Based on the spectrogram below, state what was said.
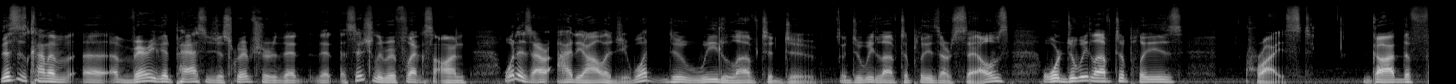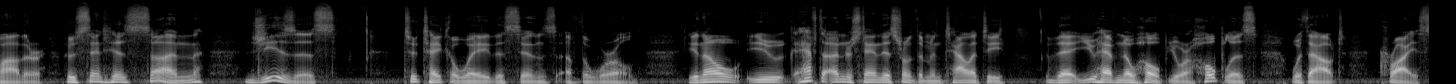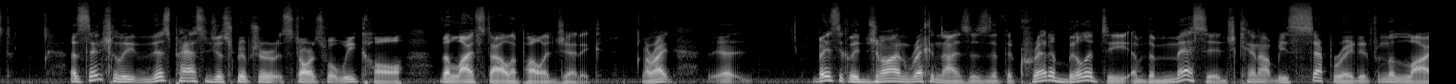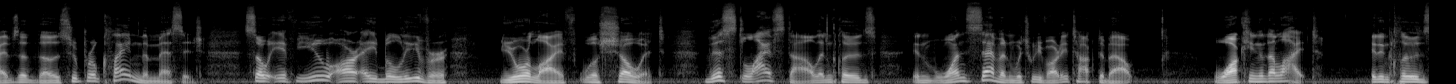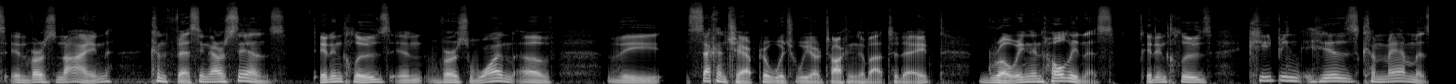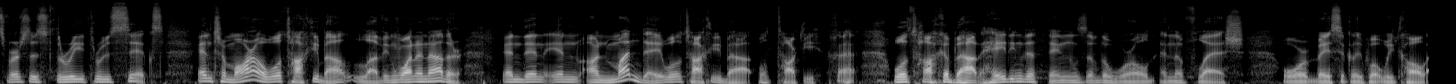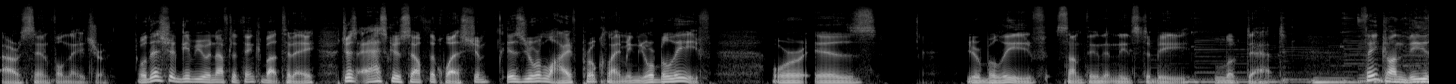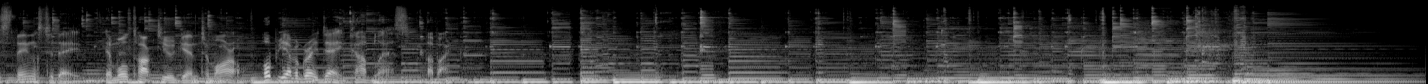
this is kind of a, a, very good passage of scripture that, that essentially reflects on what is our ideology? What do we love to do? Do we love to please ourselves or do we love to please Christ, God the Father, who sent his Son, Jesus, to take away the sins of the world? You know, you have to understand this from the mentality that you have no hope. You are hopeless without Christ. Essentially, this passage of Scripture starts what we call the lifestyle apologetic. All right? Uh, basically, John recognizes that the credibility of the message cannot be separated from the lives of those who proclaim the message. So, if you are a believer, your life will show it. This lifestyle includes, in 1 7, which we've already talked about, walking in the light. It includes in verse 9, confessing our sins. It includes in verse 1 of the second chapter, which we are talking about today, growing in holiness. It includes keeping his commandments, verses 3 through 6. And tomorrow we'll talk about loving one another. And then in on Monday we'll talk about we'll talky we'll talk about hating the things of the world and the flesh, or basically what we call our sinful nature. Well, this should give you enough to think about today. Just ask yourself the question Is your life proclaiming your belief? Or is your belief something that needs to be looked at? Think on these things today, and we'll talk to you again tomorrow. Hope you have a great day. God bless. Bye bye.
